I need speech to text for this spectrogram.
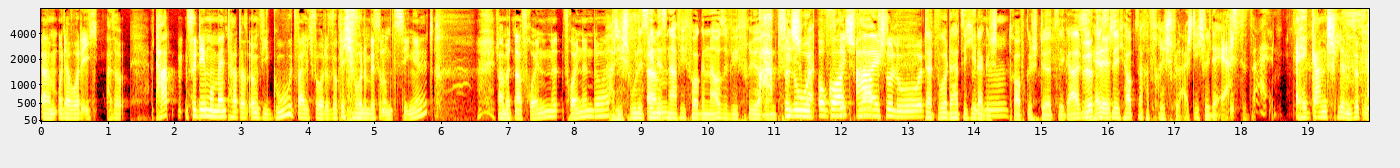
Ähm, und da wurde ich, also tat, für den Moment hat das irgendwie gut, weil ich wurde wirklich, ich wurde ein bisschen umzingelt. Ich war mit einer Freundin, Freundin dort. Oh, die schwule Szene ähm, ist nach wie vor genauso wie früher. Absolut, Fisch, oh Gott, Frischfleisch, absolut. Das wurde, hat sich jeder mhm. drauf gestürzt, egal wie Wirklich? hässlich, Hauptsache Frischfleisch. Ich will der Erste sein. Ey, ganz schlimm, wirklich.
